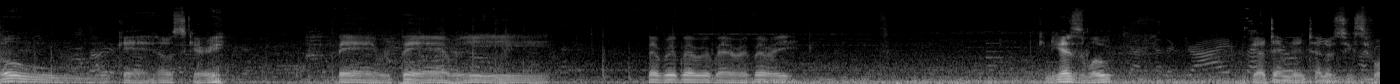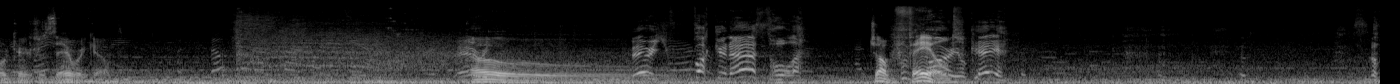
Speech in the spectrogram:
Oh, okay, that was scary. Barry, Barry. Barry, Barry, Barry, Barry. Can you guys load goddamn Nintendo 64 characters? There we go. Oh. Barry, you fucking asshole! Job I'm failed. Sorry, okay? sorry.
